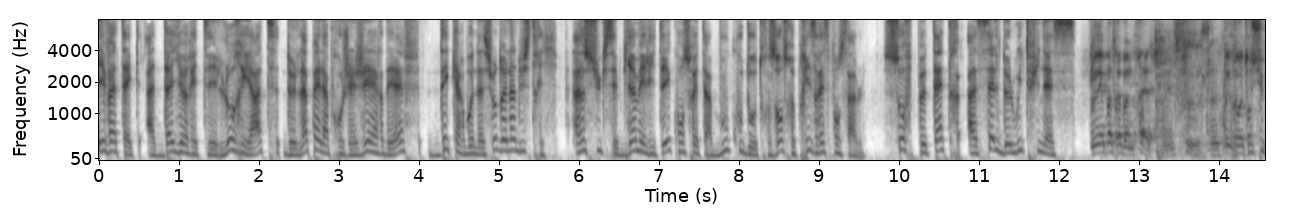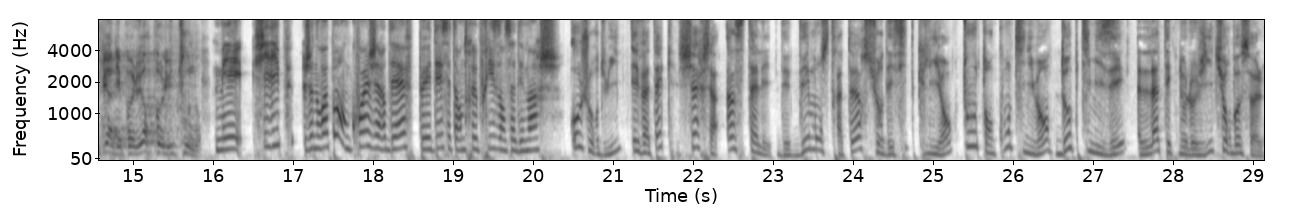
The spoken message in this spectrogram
Evatech a d'ailleurs été lauréate de l'appel à projet GRDF Décarbonation de l'industrie. Un succès bien mérité qu'on souhaite à beaucoup d'autres entreprises responsables sauf peut-être à celle de Louis de Funès. Vous n'avez pas très bonne presse. Hein. Votre super dépollueur pollue tout, non Mais Philippe, je ne vois pas en quoi GRDF peut aider cette entreprise dans sa démarche. Aujourd'hui, Evatech cherche à installer des démonstrateurs sur des sites clients tout en continuant d'optimiser la technologie Turbosol.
